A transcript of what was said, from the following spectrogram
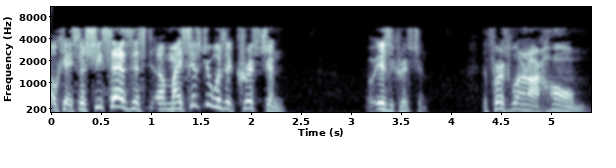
Okay, so she says this. Uh, my sister was a Christian, or is a Christian, the first one in our home.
